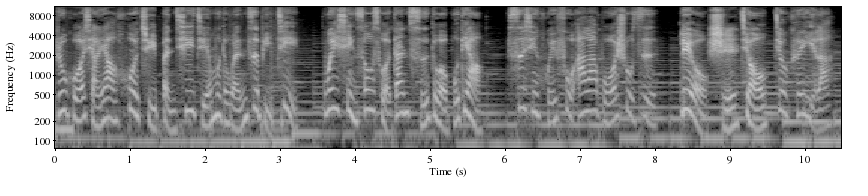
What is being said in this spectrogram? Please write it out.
如果想要获取本期节目的文字笔记，微信搜索单词躲不掉， 私信回复阿拉伯数字六十九就可以了。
